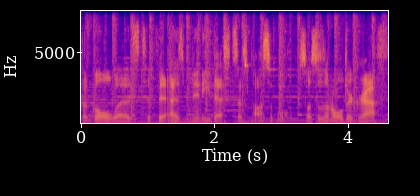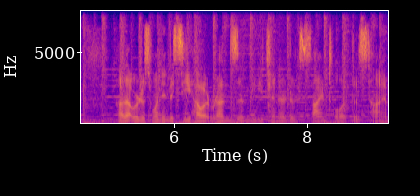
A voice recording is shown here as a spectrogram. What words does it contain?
the goal was to fit as many desks as possible. So this is an older graph uh, that we're just wanting to see how it runs in the generative design tool at this time.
